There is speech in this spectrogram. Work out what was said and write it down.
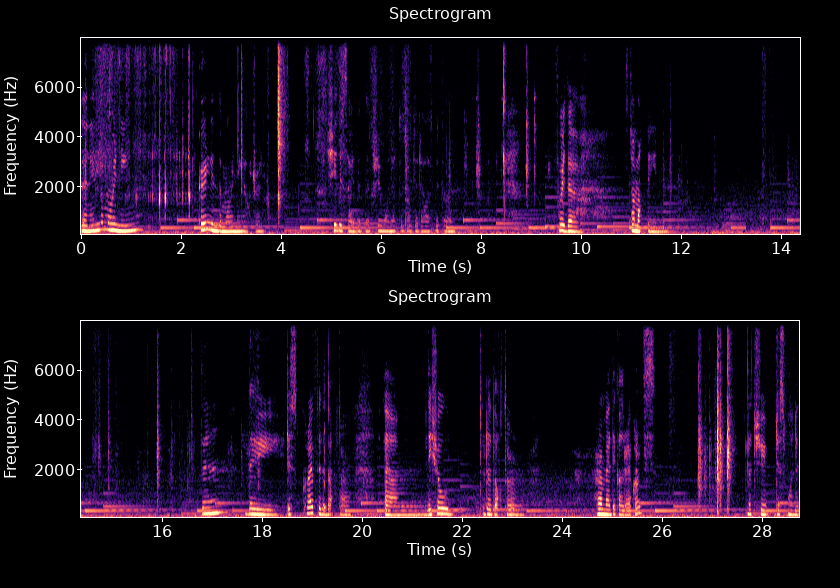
then in the morning early in the morning actually she decided that she wanted to go to the hospital for the stomach pain they described to the doctor um, they showed to the doctor her medical records that she just wanted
